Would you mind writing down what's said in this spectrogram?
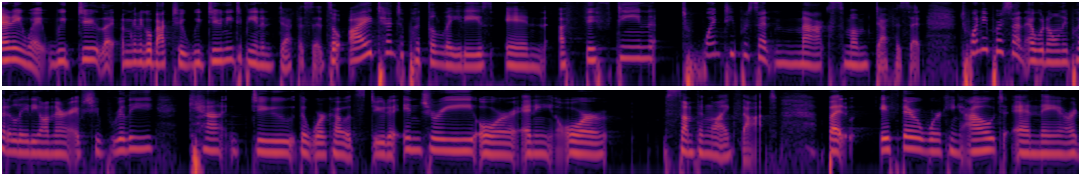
Anyway, we do like, I'm going to go back to, we do need to be in a deficit. So I tend to put the ladies in a 15 20% maximum deficit. 20% I would only put a lady on there if she really can't do the workouts due to injury or any or something like that. But if they're working out and they are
